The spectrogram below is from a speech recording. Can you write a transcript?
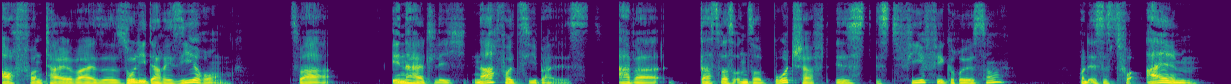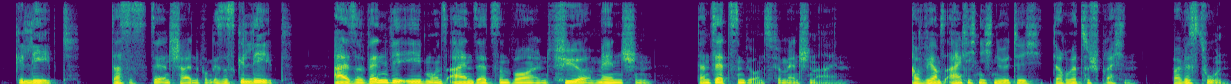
auch von teilweise Solidarisierung zwar inhaltlich nachvollziehbar ist, aber das, was unsere Botschaft ist, ist viel, viel größer und es ist vor allem gelebt. Das ist der entscheidende Punkt. Es ist gelebt. Also, wenn wir eben uns einsetzen wollen für Menschen, dann setzen wir uns für Menschen ein. Aber wir haben es eigentlich nicht nötig, darüber zu sprechen, weil wir es tun.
